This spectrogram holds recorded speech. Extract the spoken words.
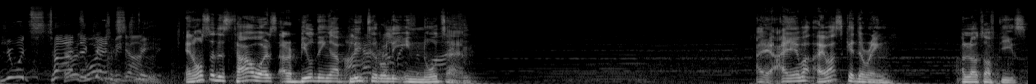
You would stand There is work to be against me. And also these towers are building up literally in no time. I, I, I was gathering a lot of these.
